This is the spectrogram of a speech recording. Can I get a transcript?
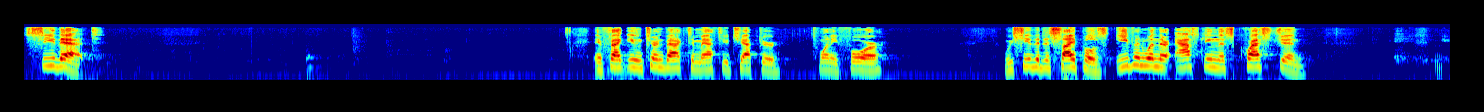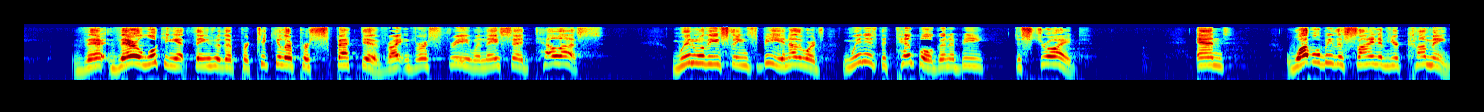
see that. In fact, you can turn back to Matthew chapter 24. We see the disciples, even when they're asking this question, they're, they're looking at things with a particular perspective, right? In verse 3, when they said, Tell us, when will these things be? In other words, when is the temple going to be destroyed? And what will be the sign of your coming?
